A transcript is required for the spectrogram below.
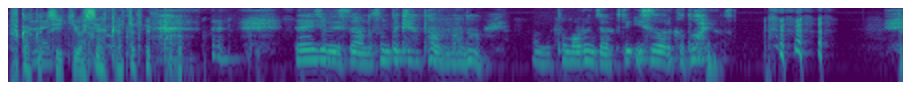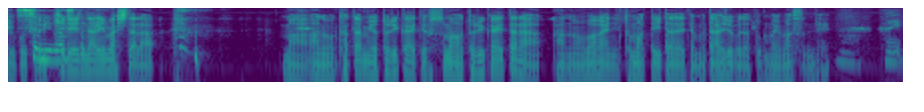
深く追求はしなかったですけど、大丈夫です。あの、その時は多分、あの、あの、止まるんじゃなくて、居座るかと思います。ということで、綺麗になりましたら、まあ、あの、畳を取り替えて、襖を取り替えたら、あの、我が家に泊まっていただいても大丈夫だと思いますんで。はい。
